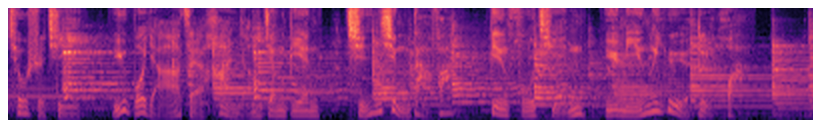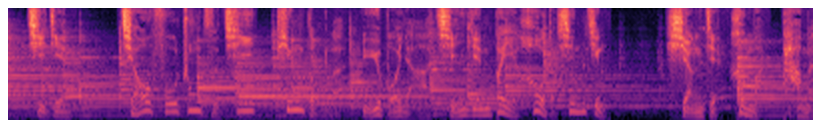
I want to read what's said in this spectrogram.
秋时期，俞伯牙在汉阳江边琴性大发，便抚琴与明月对话。期间，樵夫钟子期听懂了俞伯牙琴音背后的心境，相见恨晚，他们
